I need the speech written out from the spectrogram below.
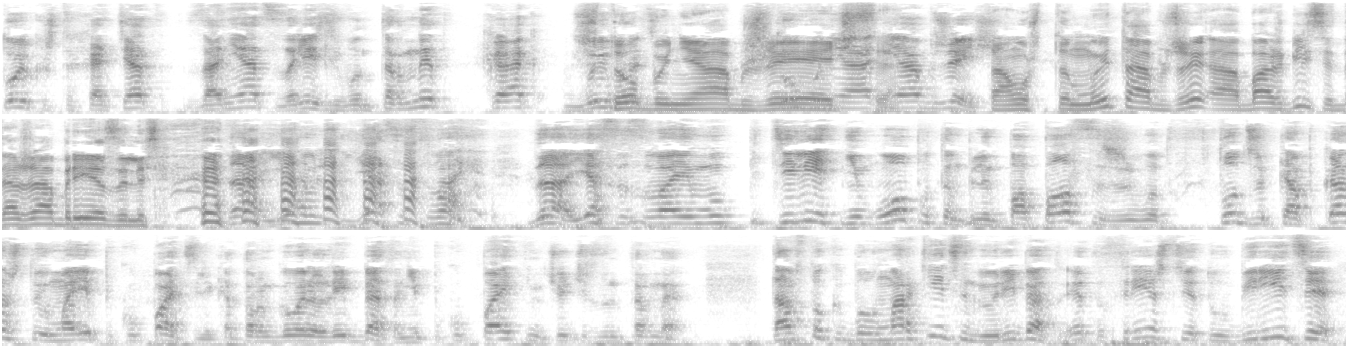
только что хотят заняться, залезли в интернет, как выбрать, Чтобы не чтобы обжечься. не, не обжечь. Потому что мы-то обжи- обожглись и даже обрезались. Да, я, я со своим, да, я со своим пятилетним опытом, блин, попался же вот в тот же капкан, что и мои покупатели, которым говорил, ребята, не покупайте ничего через интернет. Там столько было маркетинга, говорю, ребят, это срежьте, это уберите,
